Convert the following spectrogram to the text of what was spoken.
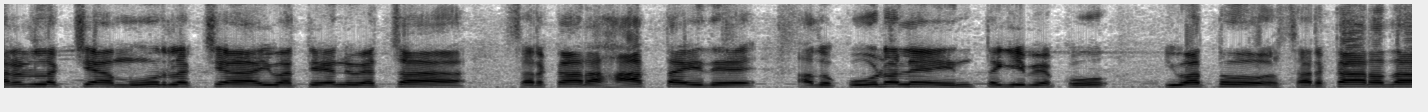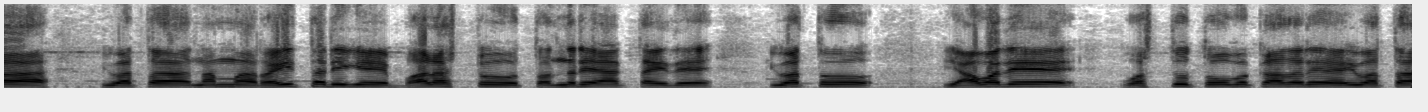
ಎರಡು ಲಕ್ಷ, ಮೂರು ಲಕ್ಷ, ಇವತ್ತೇನು ವೆಚ್ಚ ಸರ್ಕಾರ ಹಾಕ್ತಾ ಇದೆ, ಅದು ಕೂಡಲೇ ಹಿಂತೆಗಿಬೇಕು. ಇವತ್ತು ಸರ್ಕಾರದ, ಇವತ್ತು ನಮ್ಮ ರೈತರಿಗೆ ಭಾಳಷ್ಟು ತೊಂದರೆ ಆಗ್ತಾ ಇದೆ. ಇವತ್ತು ಯಾವುದೇ ವಸ್ತು ತೊಗೋಬೇಕಾದರೆ ಇವತ್ತು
